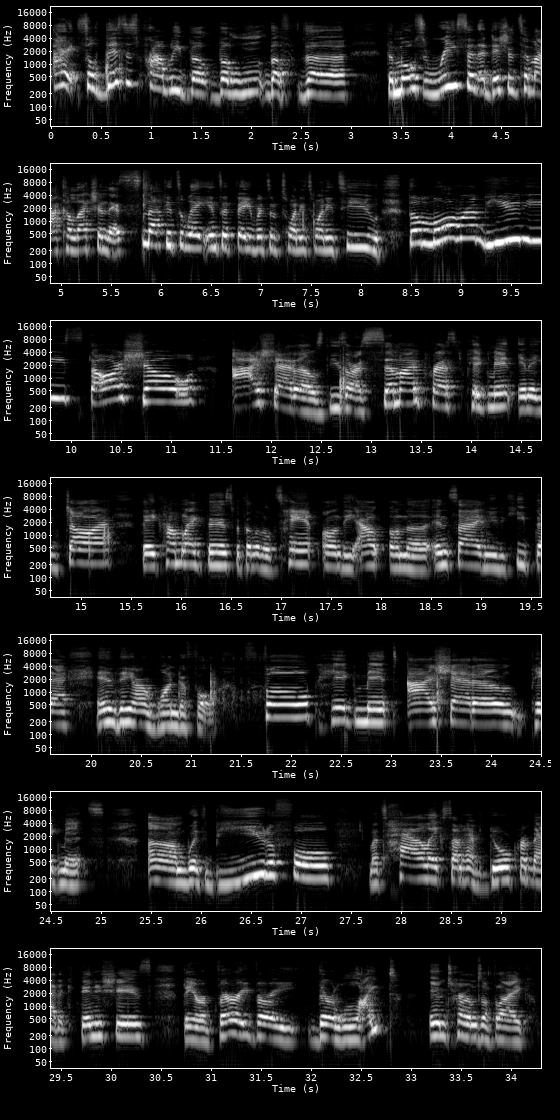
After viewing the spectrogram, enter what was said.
All right, so this is probably the the the the the most recent addition to my collection that snuck its way into favorites of 2022. The Moira Beauty Star Show eyeshadows. These are semi-pressed pigment in a jar. They come like this with a little tamp on the out on the inside. You need to keep that. And they are wonderful full pigment eyeshadow pigments um, with beautiful metallic. Some have dual chromatic finishes. They are very, very, they're light in terms of like,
